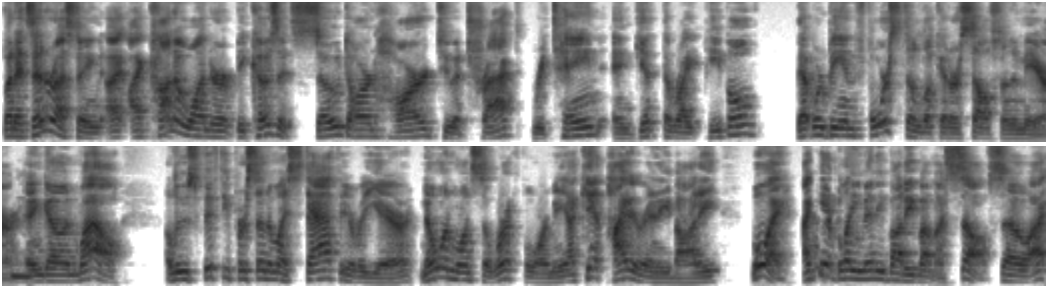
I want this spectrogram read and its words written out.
But it's interesting. I, I kind of wonder because it's so darn hard to attract, retain, and get the right people that we're being forced to look at ourselves in the mirror mm-hmm. and going, wow, I lose 50% of my staff every year. No one wants to work for me. I can't hire anybody. Boy, I can't blame anybody but myself. So I,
